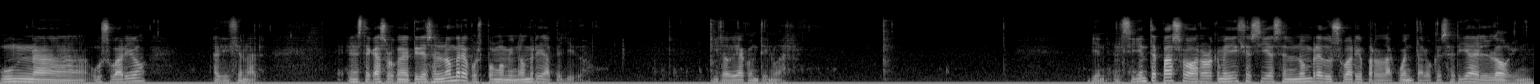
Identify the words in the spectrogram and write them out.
un uh, usuario adicional. En este caso lo que me pide es el nombre, pues pongo mi nombre y apellido. Y lo voy a continuar. Bien, el siguiente paso, ahora lo que me dice sí es el nombre de usuario para la cuenta, lo que sería el login.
